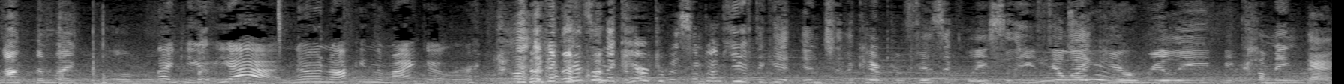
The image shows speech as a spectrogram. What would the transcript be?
knocked the mic over. Like you, yeah, no knocking the mic over. Well, it depends on the character, but sometimes you have to get into the character physically so that you, You feel like you're really becoming that,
